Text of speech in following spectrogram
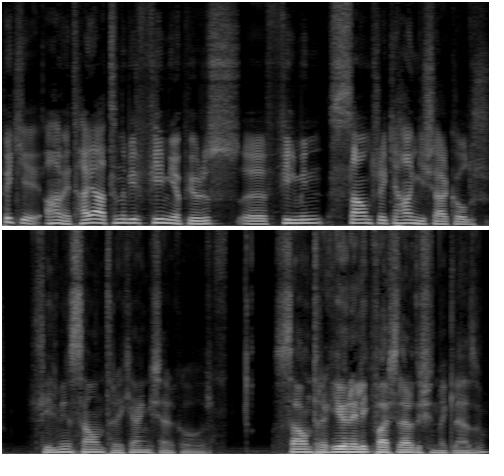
Peki Ahmet hayatını bir film yapıyoruz. Ee, filmin soundtrack'i hangi şarkı olur? Filmin soundtrack'i hangi şarkı olur? Soundtrack'e yönelik parçalar düşünmek lazım.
